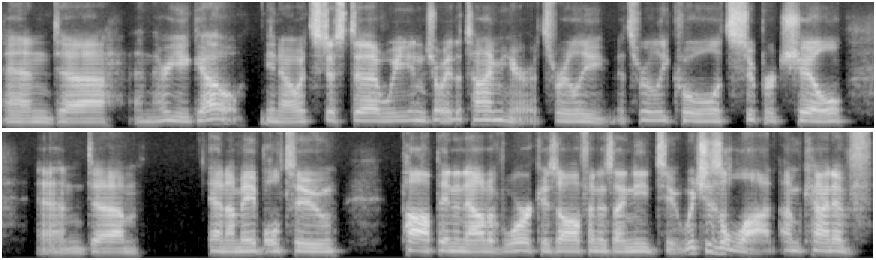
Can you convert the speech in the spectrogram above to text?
and uh, and there you go. You know it's just uh, we enjoy the time here. It's really it's really cool. It's super chill and um, and i'm able to pop in and out of work as often as i need to which is a lot. I'm kind of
